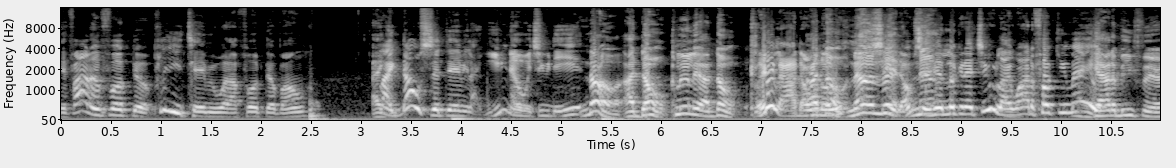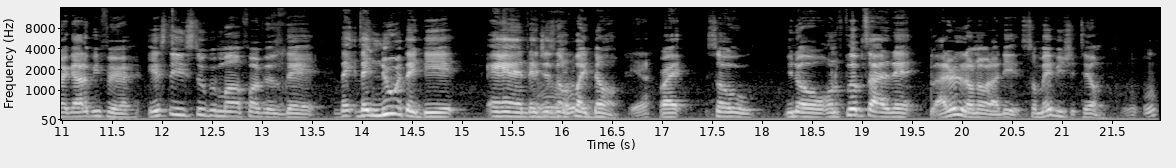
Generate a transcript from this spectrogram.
If I done fucked up, please tell me what I fucked up on. Like, don't sit there and be like, you know what you did. No, I don't. Clearly, I don't. Clearly, I don't I know. don't. Shit, I'm sitting here looking at you like, why the fuck you mad? Gotta be fair. Gotta be fair. It's these stupid motherfuckers that they, they knew what they did and they're just gonna Uh-huh. play dumb. Yeah. Right. So you know, on the flip side of that, I really don't know what I did. So maybe you should tell me. Mhm.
